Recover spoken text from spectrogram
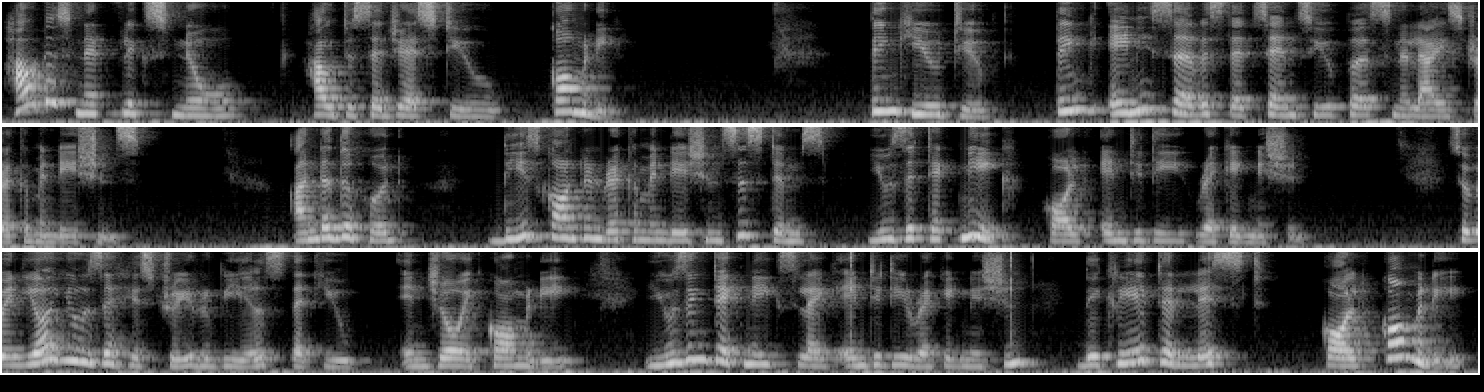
How does Netflix know how to suggest you comedy? Think YouTube. Think any service that sends you personalized recommendations. Under the hood, these content recommendation systems use a technique called entity recognition. So when your user history reveals that you enjoy comedy, using techniques like entity recognition, they create a list called comedy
